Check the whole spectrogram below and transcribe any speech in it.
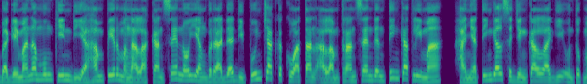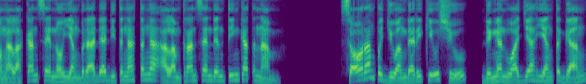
bagaimana mungkin dia hampir mengalahkan Seno yang berada di puncak kekuatan alam transenden tingkat 5, hanya tinggal sejengkal lagi untuk mengalahkan Seno yang berada di tengah-tengah alam transenden tingkat 6. Seorang pejuang dari Kyushu, dengan wajah yang tegang,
